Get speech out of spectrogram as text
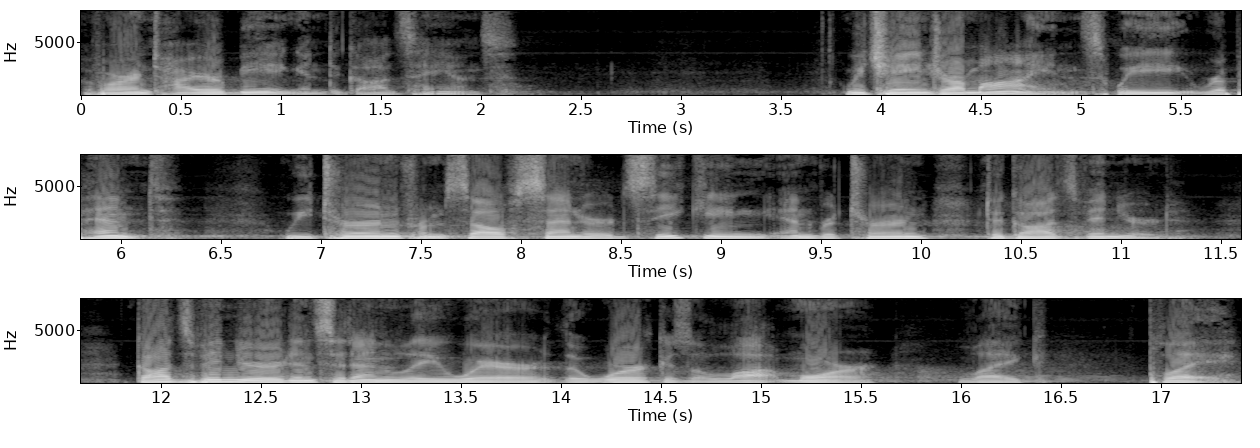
of our entire being into God's hands. We change our minds, we repent, we turn from self centered seeking and return to God's vineyard. God's vineyard, incidentally, where the work is a lot more like play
